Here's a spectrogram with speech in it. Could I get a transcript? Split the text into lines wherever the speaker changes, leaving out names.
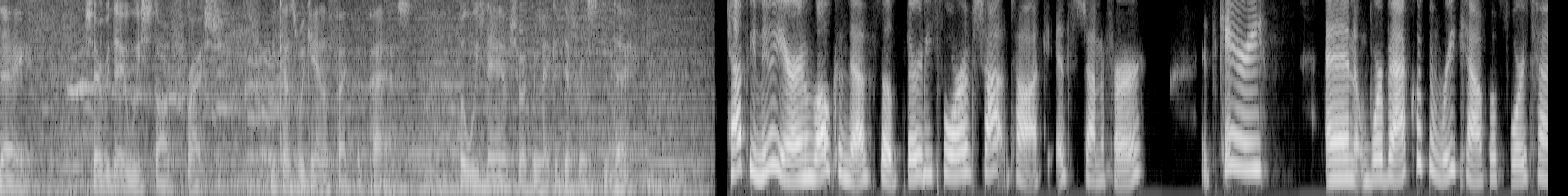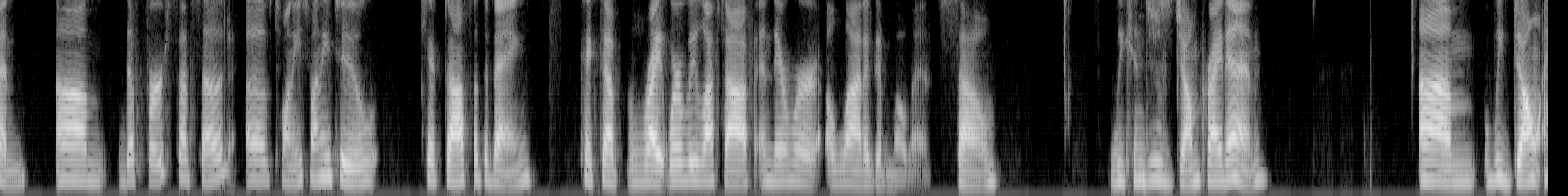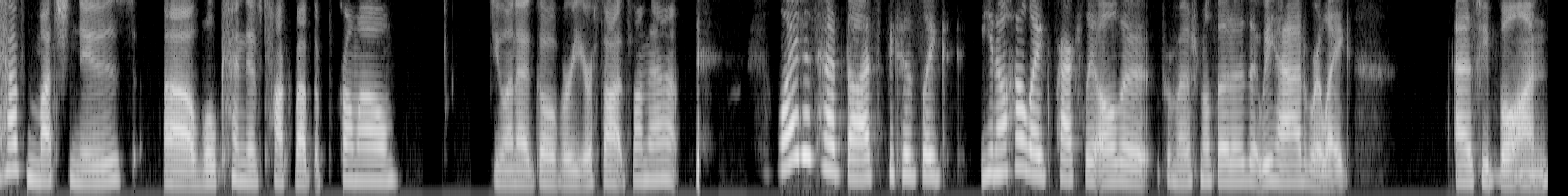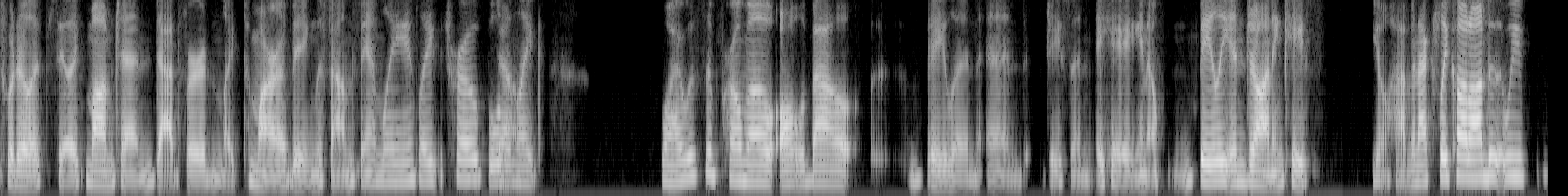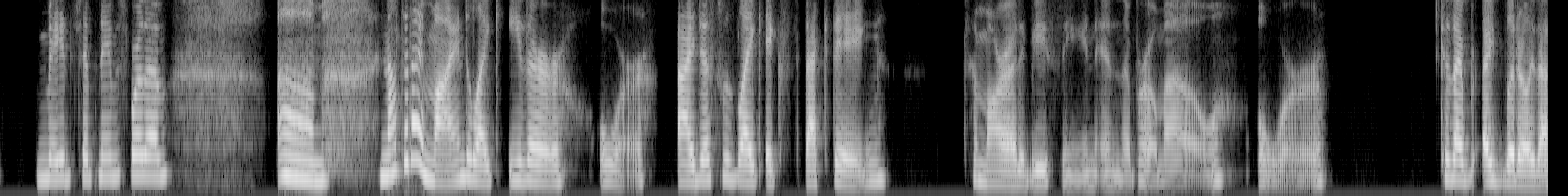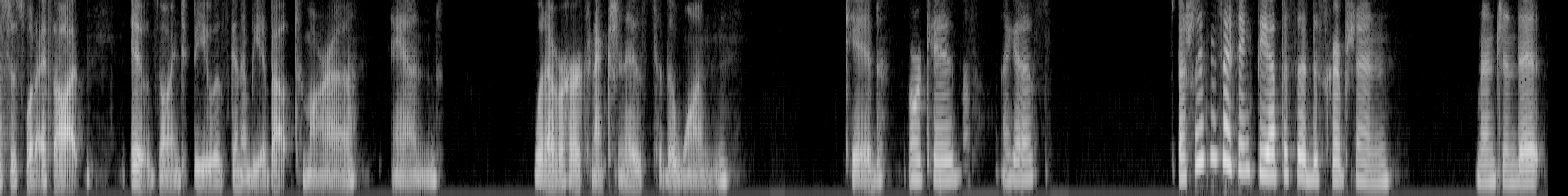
today. So every day we start fresh because we can't affect the past, but we damn sure can make a difference today.
Happy New Year and welcome to episode 34 of Shop Talk. It's Jennifer.
It's Carrie.
And we're back with a recap of 410. Um, the first episode of 2022 kicked off with a bang, picked up right where we left off, and there were a lot of good moments. So we can just jump right in. Um, we don't have much news. Uh, we'll kind of talk about the promo. Do you want to go over your thoughts on that?
Well, I just had thoughts because, like, you know how like practically all the promotional photos that we had were like as people on Twitter like to say like Mom Chen, Dadford, and like Tamara being the found family like trope. Well yeah. then like why was the promo all about Balin and Jason, aka, you know, Bailey and John, in case you haven't actually caught on to that we've made ship names for them. Um, not that I mind like either or. I just was like expecting Tamara to be seen in the promo or because I, I literally that's just what I thought it was going to be was going to be about Tamara and whatever her connection is to the one kid or kids, I guess. Especially since I think the episode description mentioned it.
